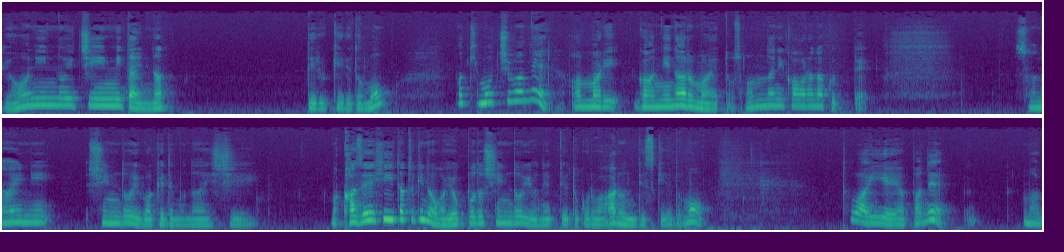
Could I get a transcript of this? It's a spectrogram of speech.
病人の一員みたいになってるけれどもまあ、気持ちはねあんまりがんになる前とそんなに変わらなくって備えにしんどいわけでもないしまあ、風邪ひいた時の方がよっぽどしんどいよねっていうところはあるんですけれどもとはいえやっぱねまあ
